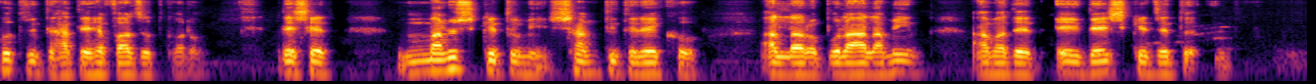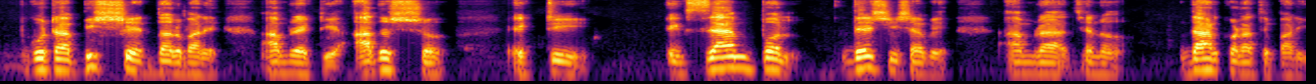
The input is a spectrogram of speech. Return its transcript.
কুদরত হাতে হেফাজত করো। দেশের মানুষকে তুমি শান্তিতে রেখো। আল্লাহ রবুল আলমিন আমাদের এই দেশকে যেতে, গোটা বিশ্বের দরবারে আমরা একটি আদর্শ, একটি এক্সাম্পল দেশ হিসাবে আমরা যেন দাঁড় করাতে পারি।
